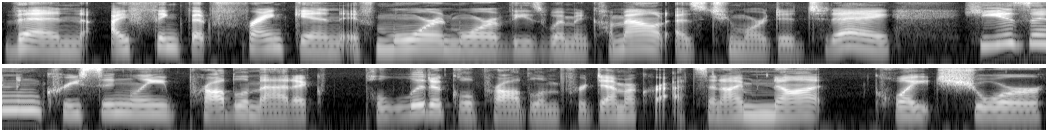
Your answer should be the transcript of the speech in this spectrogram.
then I think that Franken, if more and more of these women come out, as two more did today, he is an increasingly problematic political problem for Democrats. And I'm not quite sure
